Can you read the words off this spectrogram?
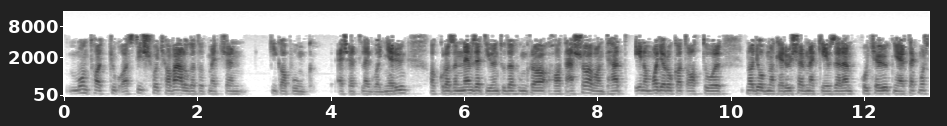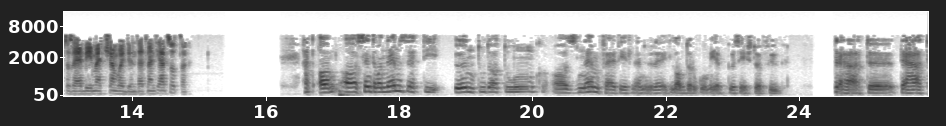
mondhatjuk azt is, hogy ha válogatott meccsen kikapunk esetleg, vagy nyerünk, akkor az a nemzeti öntudatunkra hatással van. Tehát én a magyarokat attól nagyobbnak, erősebbnek képzelem, hogyha ők nyertek most az EB meccsen, vagy döntetlent játszottak? Hát a, a, szerintem a nemzeti öntudatunk az nem feltétlenül egy labdarúgó mérkőzéstől függ. Tehát, tehát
